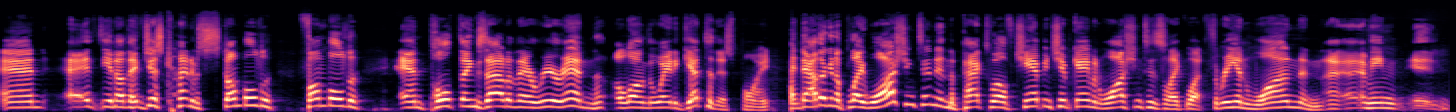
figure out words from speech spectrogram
and uh, you know they've just kind of stumbled, fumbled, and pulled things out of their rear end along the way to get to this point. And now they're going to play Washington in the Pac-12 championship game, and Washington's like what three and one, and I, I mean. It,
